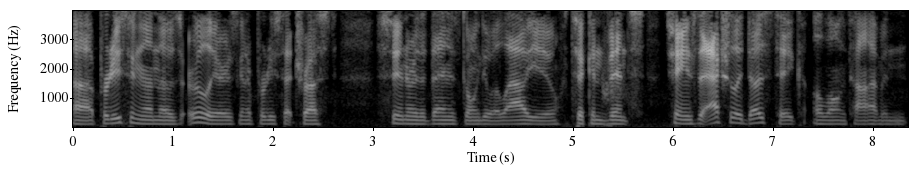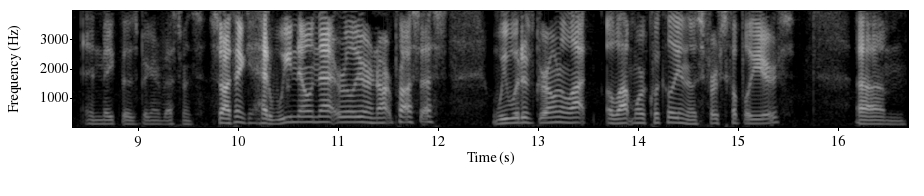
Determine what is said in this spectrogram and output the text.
uh, producing on those earlier is going to produce that trust sooner that then is going to allow you to convince change that actually does take a long time and, and make those bigger investments. So I think had we known that earlier in our process, we would have grown a lot a lot more quickly in those first couple years. Um,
